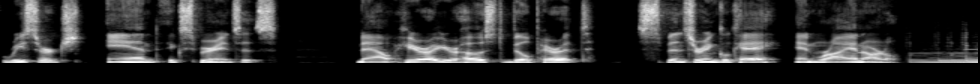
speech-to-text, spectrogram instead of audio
research and experiences. Now, here are your hosts, Bill Parrott, Spencer Inglekay, and Ryan Arnold.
